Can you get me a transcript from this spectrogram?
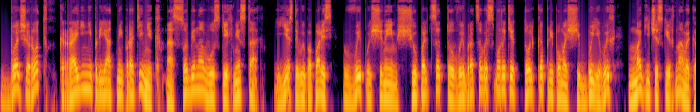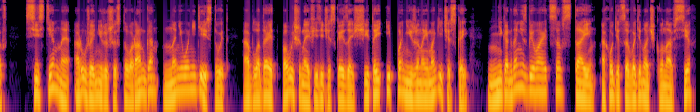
Большерод – крайне неприятный противник, особенно в узких местах. Если вы попались выпущенные им щупальца, то выбраться вы сможете только при помощи боевых магических навыков. Системное оружие ниже шестого ранга на него не действует, обладает повышенной физической защитой и пониженной магической – никогда не сбивается в стаи, охотится в одиночку на всех,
